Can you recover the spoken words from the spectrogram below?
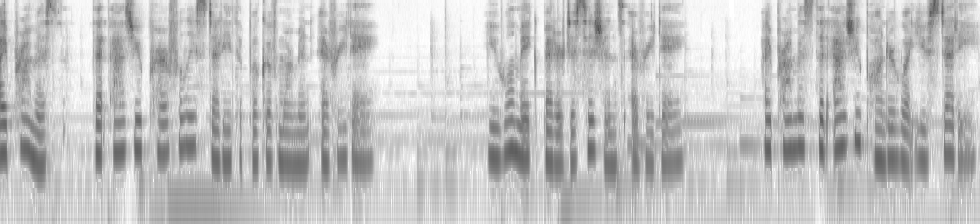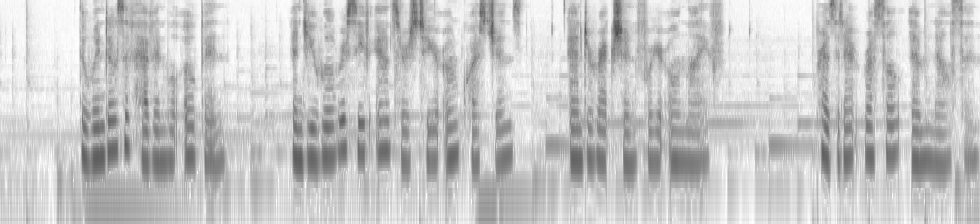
I promise that as you prayerfully study the Book of Mormon every day, you will make better decisions every day. I promise that as you ponder what you study, the windows of heaven will open and you will receive answers to your own questions and direction for your own life. President Russell M. Nelson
